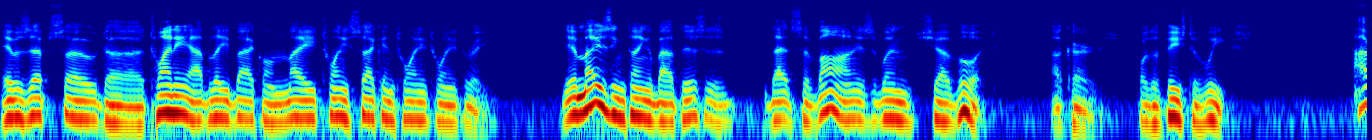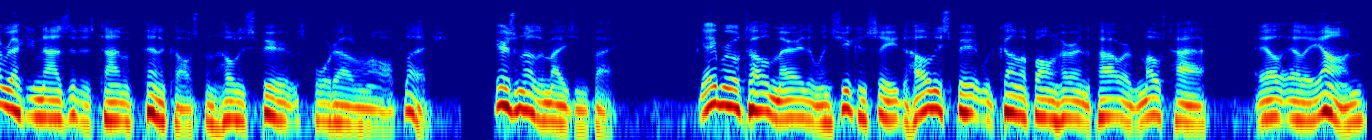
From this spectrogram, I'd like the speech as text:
It was episode uh, 20, I believe, back on May 22nd, 2023. The amazing thing about this is that Sivan is when Shavuot occurs, or the Feast of Weeks. I recognize it as time of Pentecost when Holy Spirit was poured out on all flesh. Here's another amazing fact. Gabriel told Mary that when she conceived, the Holy Spirit would come upon her in the power of the Most High El Elyon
